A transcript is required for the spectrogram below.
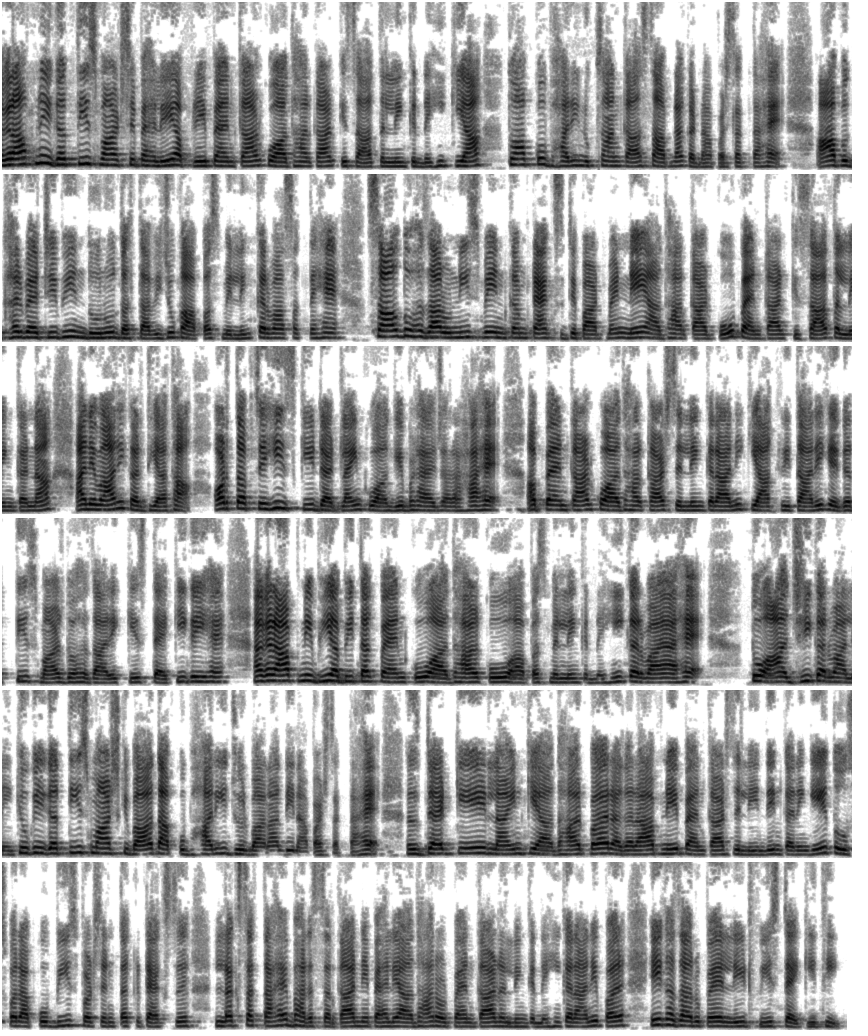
अगर आपने इकतीस मार्च से पहले अपने पैन कार्ड को आधार कार्ड के साथ लिंक नहीं किया तो आपको भारी नुकसान का सामना करना पड़ सकता है। आप घर बैठे भी इन दोनों दस्तावेजों का आपस में लिंक करवा सकते हैं। साल 2019 में इनकम टैक्स डिपार्टमेंट ने आधार कार्ड को पैन कार्ड के साथ लिंक करना अनिवार्य कर दिया था और तब से ही इसकी डेडलाइन को आगे बढ़ाया जा रहा है। अब पैन कार्ड को आधार कार्ड से लिंक कराने की आखिरी तारीख इकतीस मार्च दो हज़ार इक्कीस तय की गई है। अगर आपने भी अभी तक पैन को आधार को आपस में लिंक नहीं करवाया है तो आज ही करवा लें, क्योंकि इकतीस मार्च के बाद आपको भारी जुर्माना देना पड़ सकता है। इस डेट के लाइन के आधार पर अगर आपने पैन कार्ड से लेन देन करेंगे तो उस पर आपको 20 परसेंट तक टैक्स लग सकता है। भारत सरकार ने पहले आधार और पैन कार्ड लिंक नहीं कराने पर एक हज़ार रुपए लेट फ़ीस तय की थी।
